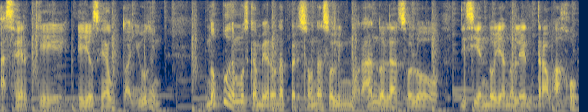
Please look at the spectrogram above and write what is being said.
hacer que ellos se autoayuden. No podemos cambiar a una persona solo ignorándola, solo diciendo ya no le den trabajo.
